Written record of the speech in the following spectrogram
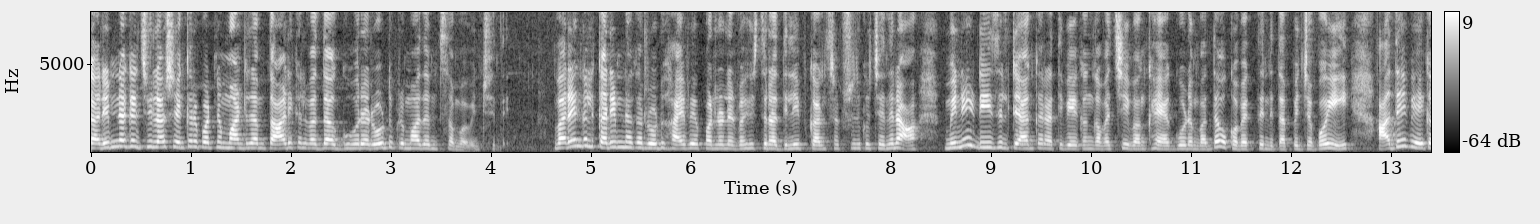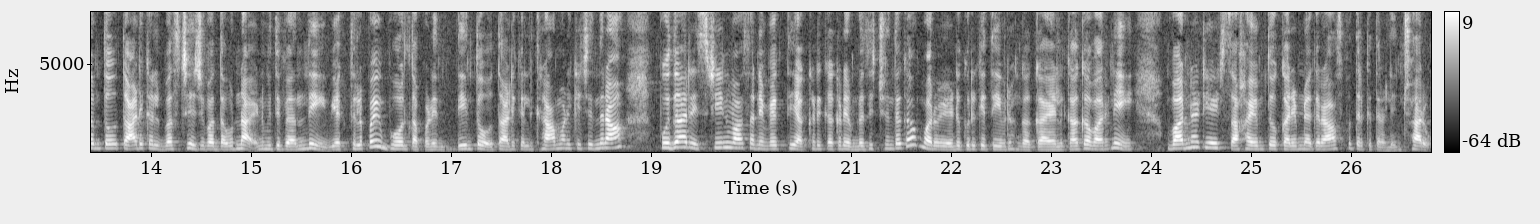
కరీంనగర్ జిల్లా శంకరపట్నం మండలం తాడికల్ వద్ద ఘోర రోడ్డు ప్రమాదం సంభవించింది. వరంగల్ కరీంనగర్ రోడ్డు హైవే పనులు నిర్వహిస్తున్న దిలీప్ కన్స్ట్రక్షన్కు చెందిన మినీ డీజిల్ ట్యాంకర్ అతివేగంగా వచ్చి వంకయ్యగూడెం వద్ద ఒక వ్యక్తిని తప్పించబోయి అదే వేగంతో తాడికల్ బస్ స్టేజ్ వద్ద ఉన్న ఎనిమిది మంది వ్యక్తులపై బోల్ తప్పడింది. దీంతో తాడికల్ గ్రామానికి చెందిన పుదారి శ్రీనివాస్ అనే వ్యక్తి అక్కడికక్కడే మృతి చెందగా మరో ఏడుగురికి తీవ్రంగా గాయాలు కాగా వారిని వన్ నాట్ ఎయిట్ సహాయంతో కరీంనగర్ ఆసుపత్రికి తరలించారు.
